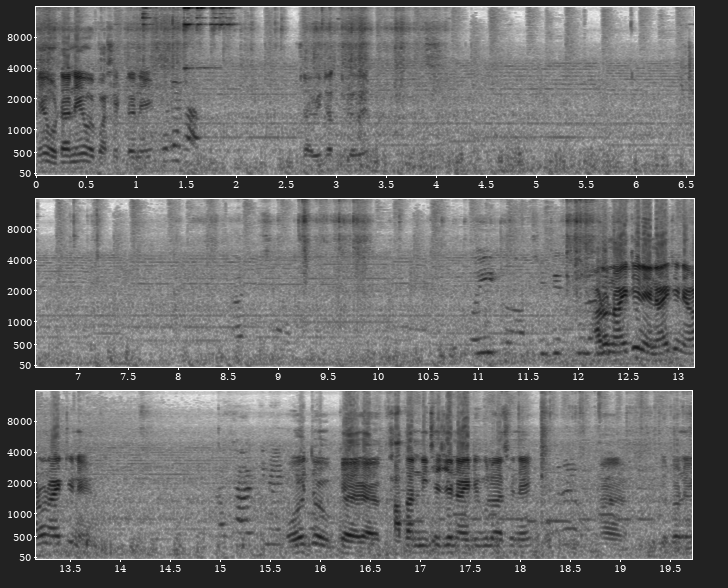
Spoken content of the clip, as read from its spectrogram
নে ওটা নে ওর পাশেরটা নে। চাবিটা তুলে দে। আচ্ছা। আরও নাইটি নে নাইটি নে আরও নাইটি নে। ওই তো খাতার নিচে যে নাইটিগুলো আছে নে। ওগুলো হ্যাঁ দুটো নে।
